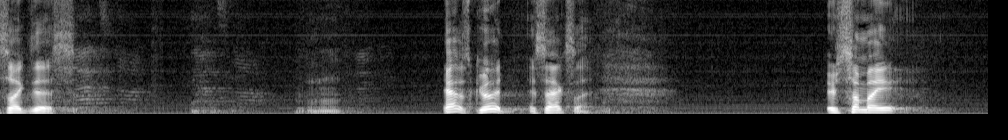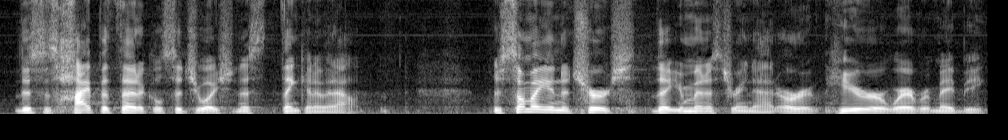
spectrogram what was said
It's like this. Yeah, it's good. It's excellent. There's somebody, this is hypothetical situation, just thinking of it out. There's somebody in the church that you're ministering at, or here, or wherever it may be.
